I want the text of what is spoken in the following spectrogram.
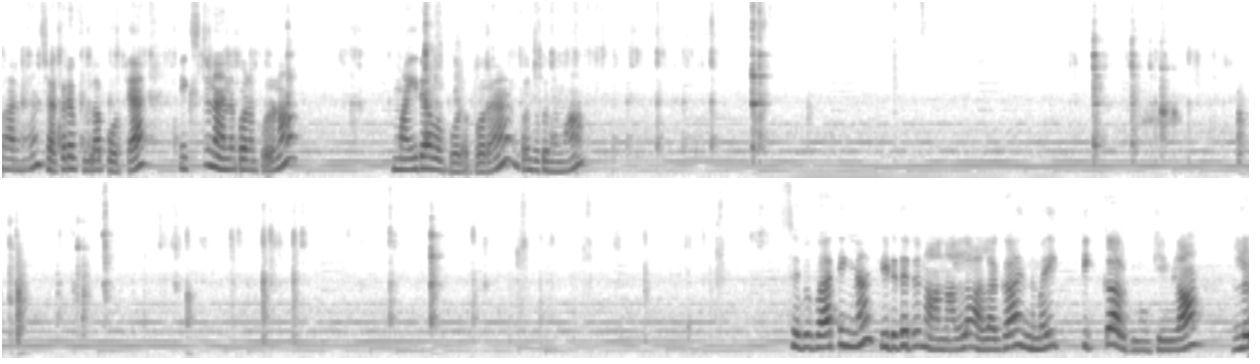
பாருங்கள் சர்க்கரை ஃபுல்லாக போட்டேன். நெக்ஸ்ட்டு நான் என்ன பண்ண போகிறேன்னா மைதாவை போட போகிறேன் கொஞ்சம் கொஞ்சமாக ஸோ இப்போ பார்த்தீங்கன்னா கிட்டத்தட்ட நான் நல்லா அழகாக இந்த மாதிரி திக்காக இருக்கணும் ஓகேங்களா? நல்லா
